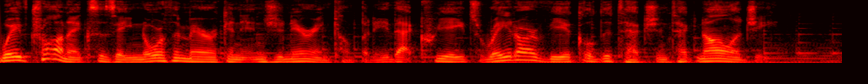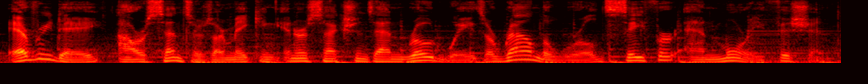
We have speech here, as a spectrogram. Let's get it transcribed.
Wavetronix is a North American engineering company that creates radar vehicle detection technology. Every day, our sensors are making intersections and roadways around the world safer and more efficient.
